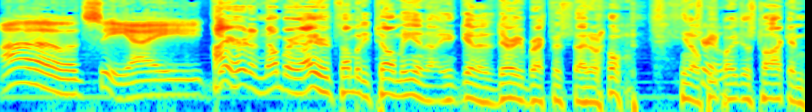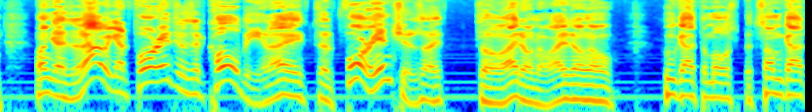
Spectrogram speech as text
Oh, let's see. I I heard a number. I heard somebody tell me, and I get a dairy breakfast. I don't know. You know, True. people are just talking. One guy said, "Oh, we got four inches at Colby," and I said, four inches." I so I don't know. I don't know who got the most, but some got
